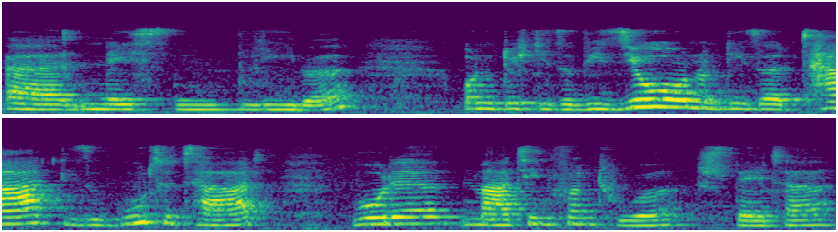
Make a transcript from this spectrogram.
äh, Nächstenliebe. Und durch diese Vision und diese Tat, diese gute Tat, wurde Martin von Tours später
